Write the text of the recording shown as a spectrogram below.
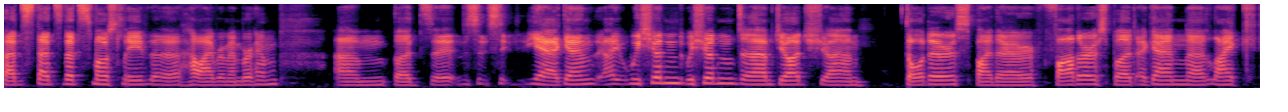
that's that's that's mostly the, how I remember him um but uh, yeah again I, we shouldn't we shouldn't uh, judge um daughters by their fathers but again uh, like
